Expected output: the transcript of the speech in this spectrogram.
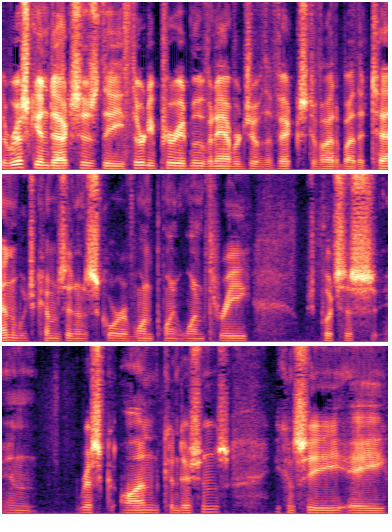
The risk index is the 30 period moving average of the VIX divided by the 10, which comes in at a score of 1.13, which puts us in risk on conditions. You can see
